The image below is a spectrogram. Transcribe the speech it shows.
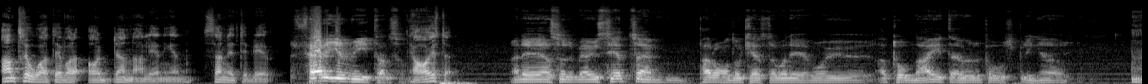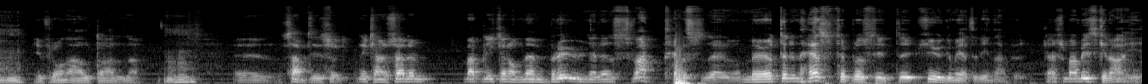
han tror att det var av den anledningen Sanity blev... Färgen vit alltså? Ja, just det. Men det, alltså, vi har ju sett så här paradorkester vad det var ju Atom Night där höll på att springa mm. ifrån allt och alla. Mm. Eh, samtidigt så det kanske hade varit likadant med en brun eller en svart häst. Möter en häst plötsligt 20 meter innanför. Kanske man blir skraj.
